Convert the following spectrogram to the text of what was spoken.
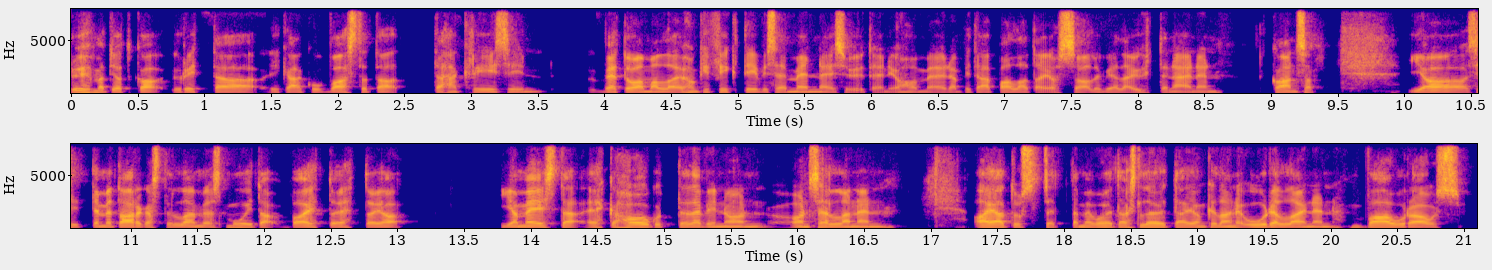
ryhmät, jotka yrittää ikään kuin vastata tähän kriisiin vetoamalla johonkin fiktiiviseen menneisyyteen, johon meidän pitää palata, jossa oli vielä yhtenäinen kansa. Ja sitten me tarkastellaan myös muita vaihtoehtoja, ja meistä ehkä houkuttelevin on, on sellainen ajatus, että me voitaisiin löytää jonkinlainen uudenlainen vauraus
